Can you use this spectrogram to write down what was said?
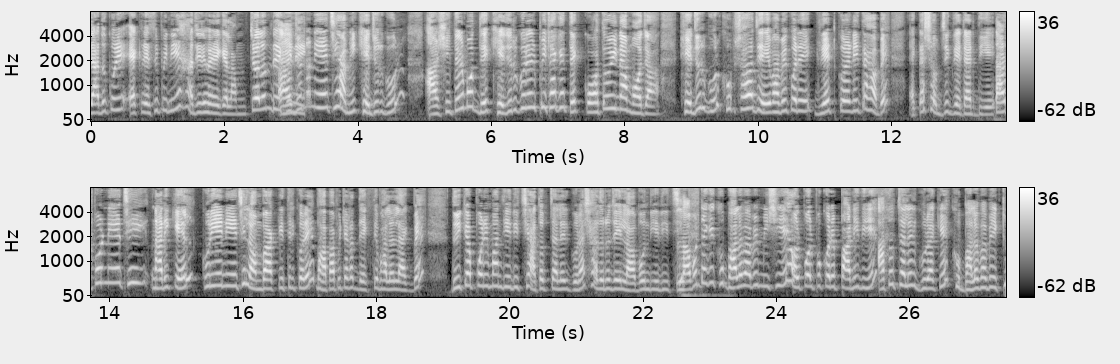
জাদুকরি এক রেসিপি নিয়ে হাজির হয়ে গেলাম। চলুন দেখি জন্য নিয়েছি আমি খেজুর গুড়। আর শীতের মধ্যে খেজুর গুড়ের পিঠা খেতে কতই না মজা। খেজুর গুড় খুব সহজে এভাবে করে গ্রেট করে নিতে হবে একটা সবজি গ্রেটার দিয়ে। তারপর নিয়েছি নারিকেল, কুড়িয়ে নিয়েছি লম্বা আকৃতির করে। ভাপা পিঠাটা দেখতে ভালো লাগবে। দুই কাপ পরিমাণ দিয়ে দিচ্ছি আতপ চালের গুঁড়া, স্বাদ অনুযায়ী লবণ দিয়ে দিচ্ছি। লবণটাকে খুব ভালোভাবে মিশিয়ে অল্প অল্প করে পানি দিয়ে আতপ চালের গুঁড়াকে খুব ভালোভাবে একটু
